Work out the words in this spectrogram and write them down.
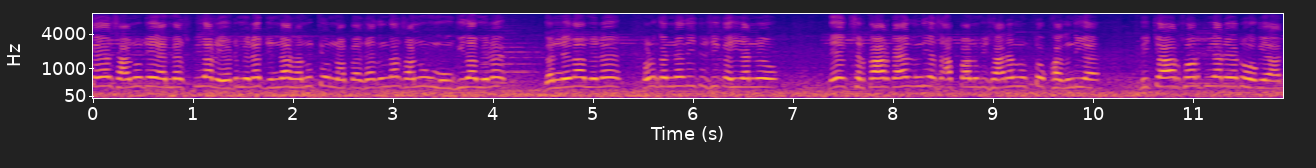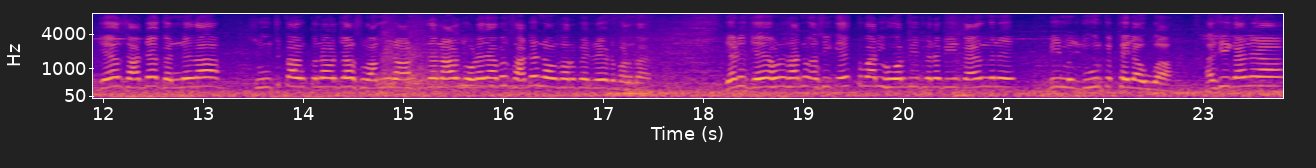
ਕਿ ਸਾਨੂੰ ਜੇ ਐਮਐਸਪੀ ਦਾ ਰੇਟ ਮਿਲੇ ਜਿੰਨਾ ਸਾਨੂੰ ਝੋਨਾ ਪੈਸਾ ਦਿੰਦਾ ਸਾਨੂੰ ਮੂੰਗੀ ਦਾ ਮਿਲੇ ਗੰਨੇ ਦਾ ਮਿਲੇ। ਹੁਣ ਗੰਨੇ ਦੀ ਤੁਸੀਂ ਕਹੀ ਜਾਂਦੇ ਹੋ ਇਹ ਸਰਕਾਰ ਕਹਿ ਦਿੰਦੀ ਹੈ, ਆਪਾਂ ਨੂੰ ਵੀ ਸਾਰਿਆਂ ਨੂੰ ਧੋਖਾ ਦਿੰਦੀ ਹੈ ਵੀ 400 ਰੁਪਿਆ ਰੇਟ ਹੋ ਗਿਆ। ਜੇ ਸਾਡੇ ਗੰਨੇ ਦਾ ਸੂਚਕਾਂਕ ਨਾਲ ਜਾਂ ਸਵਾਮੀ ਨਾਥ ਦੇ ਨਾਲ ਜੋੜਿਆ ਜਾਵੇ 950 ਰੁਪਏ ਰੇਟ ਬਣਦਾ ਹੈ। ਜਿਹੜੀ ਜੇ ਹੁਣ ਸਾਨੂੰ ਅਸੀਂ ਇੱਕ ਵਾਰੀ ਹੋਰ ਵੀ ਮੇਰੇ ਵੀਰ ਕਹਿ ਦਿੰਦੇ ਨੇ ਵੀ ਮਜ਼ਦੂਰ ਕਿੱਥੇ ਜਾਊਗਾ। ਅਸੀਂ ਕਹਿੰਦੇ ਆ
